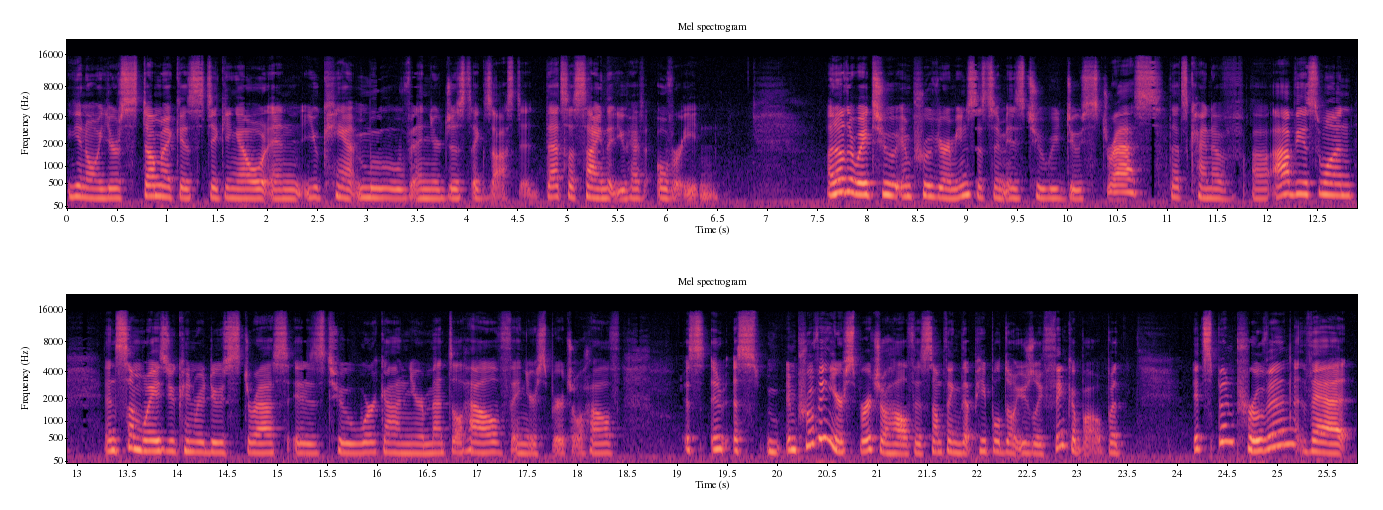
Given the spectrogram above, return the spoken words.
you know your stomach is sticking out and you can't move and you're just exhausted. That's a sign that you have overeaten. Another way to improve your immune system is to reduce stress. That's kind of uh, obvious one. In some ways you can reduce stress is to work on your mental health and your spiritual health it's, it's, improving your spiritual health is something that people don't usually think about, but it's been proven that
